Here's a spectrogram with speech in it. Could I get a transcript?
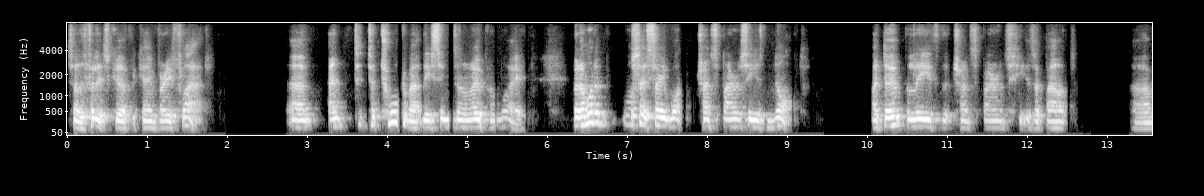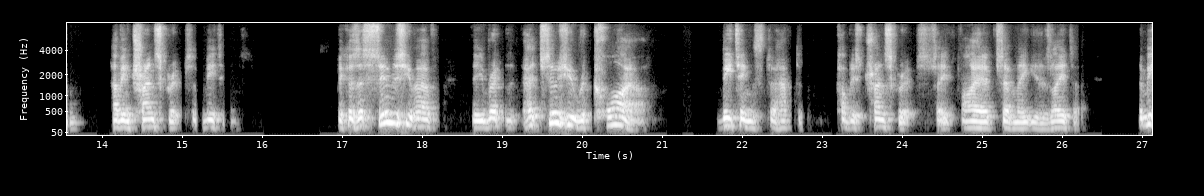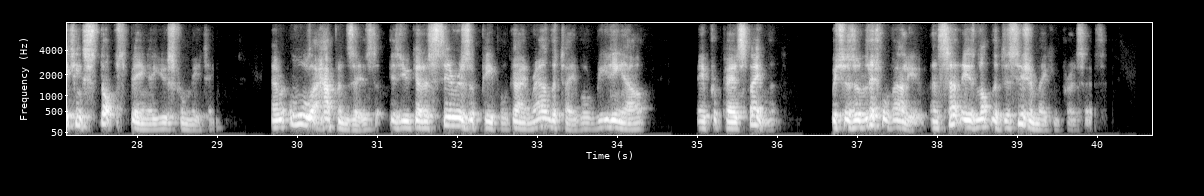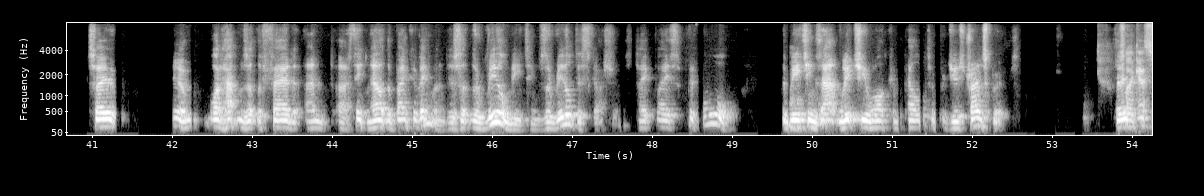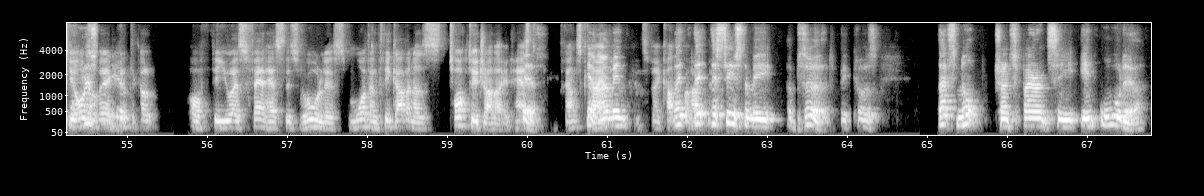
So the Phillips curve became very flat um, and to, to, talk about these things in an open way. But I want to also say what transparency is not. I don't believe that transparency is about um, having transcripts of meetings. Because as soon as you have the, as soon as you require meetings to have to publish transcripts, say five, seven, eight years later, the meeting stops being a useful meeting. And all that happens is, is you get a series of people going around the table reading out a prepared statement, which is of little value and certainly is not the decision-making process. So, you know, what happens at the Fed and I think now at the Bank of England is that the real meetings, the real discussions take place before the mm-hmm. meetings at which you are compelled to produce transcripts. So, so I guess you're also very critical of the US Fed has this rule is more than three governors talk to each other. It has yes. to. Yeah, I mean, this seems to me absurd because that's not transparency in order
